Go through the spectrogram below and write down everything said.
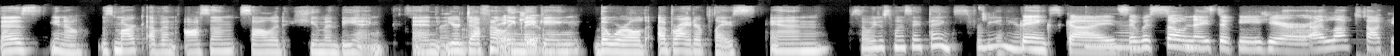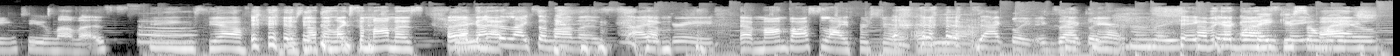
That is, you know, this mark of an awesome solid human being and Thank you're definitely Thank you. making the world a brighter place and so we just want to say thanks for being here. Thanks, guys. Yeah. It was so nice to be here. I loved talking to you, mamas. Thanks. Yeah. There's nothing like some mamas. Uh, nothing that- like some mamas. I that- agree. That mom boss life for sure. All right, Yeah. exactly. Exactly. Take care. All right. Take Have a care, good one. Thank you so Bye. much.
